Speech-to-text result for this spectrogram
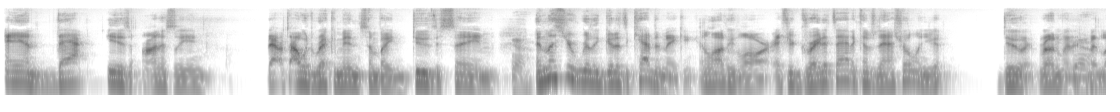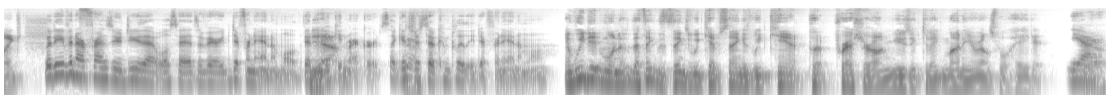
and that is honestly, and that I would recommend somebody do the same, Yeah. unless you're really good at the cabinet making, and a lot of people are. If you're great at that, it comes natural, and you get do it, run with Yeah. it. But like, But even our friends who do that will say it's a very different animal than Yeah. making records. Like it's Yeah. just a completely different animal. and we didn't want to. I think the things we kept saying is we can't put pressure on music to make money, or else we'll hate it. Yeah.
